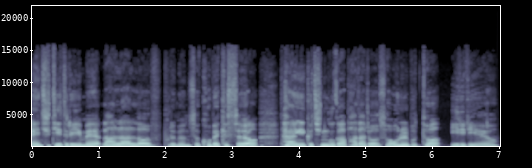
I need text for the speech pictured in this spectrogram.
NCT 드림의 La La Love 부르면서 고백했어요. 다행히 그 친구가 받아줘서 오늘부터 1일이에요.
